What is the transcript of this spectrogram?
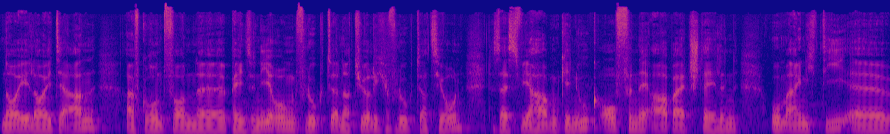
neue Leute an, aufgrund von äh, Pensionierung, Flukt natürlicher Fluktuation. Das heißt, wir haben genug offene Arbeitsstellen, um eigentlich die äh,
